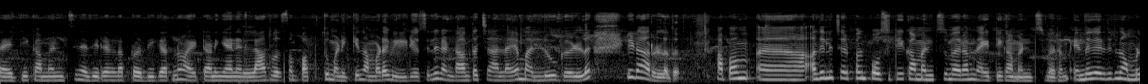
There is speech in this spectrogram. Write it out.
നെഗറ്റീവ് കമൻസിനെതിരെയുള്ള പ്രതികരണമായിട്ടാണ് ഞാൻ എല്ലാ ദിവസം പത്ത് മണിക്ക് നമ്മുടെ വീഡിയോസിൽ രണ്ടാമത്തെ ചാനലായ മല്ലൂകളിൽ ഇടാറുള്ളത്. അപ്പം അതിൽ ചിലപ്പം പോസിറ്റീവ് കമൻസും വരാം നെഗറ്റീവ് കമൻസും വരാം. എന്ന് കരുതിയിട്ട് നമ്മൾ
